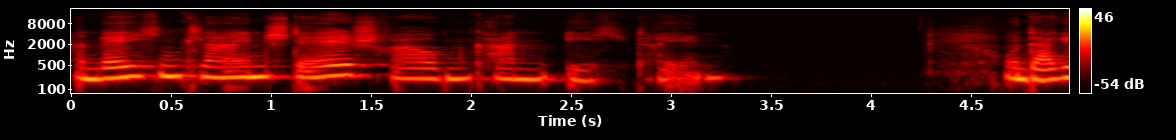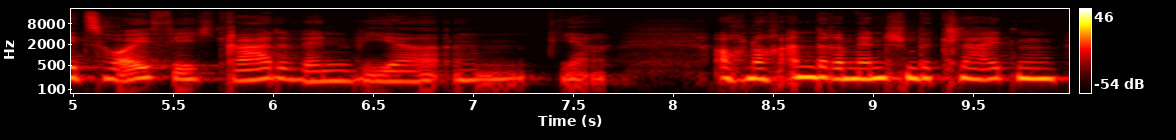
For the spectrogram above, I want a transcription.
an welchen kleinen Stellschrauben kann ich drehen. Und da geht es häufig, gerade wenn wir ähm, ja auch noch andere Menschen begleiten,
